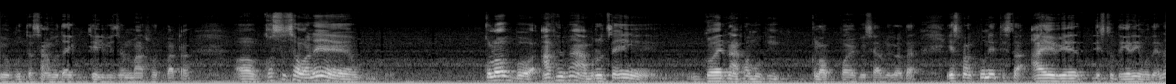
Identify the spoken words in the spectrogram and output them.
यो बुद्ध सामुदायिक टेलिभिजन मार्फतबाट। कस्तो छ भने क्लब आफैमा हाम्रो चाहिँ गैर नाफामुखी क्लब भएको हिसाबले गर्दा यसमा कुनै त्यस्तो आयव्यय त्यस्तो धेरै हुँदैन।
